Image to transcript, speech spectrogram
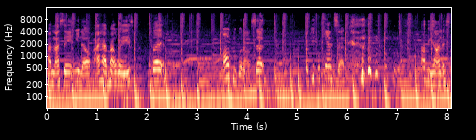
I'm not saying, you know, I have my ways, but all people don't suck. But people can suck. I'll be honest.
